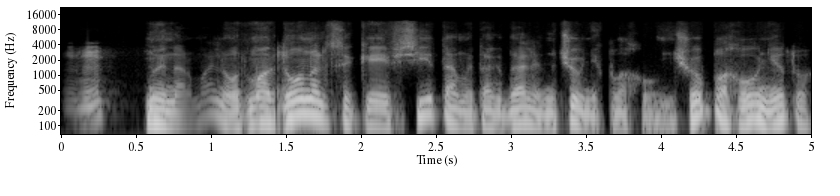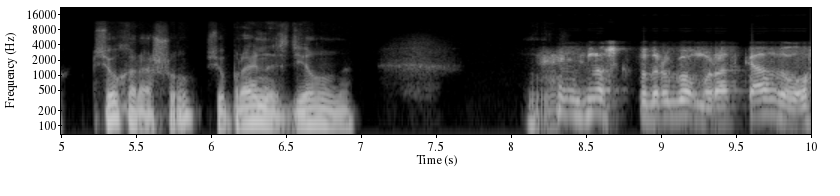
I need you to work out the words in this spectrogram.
Угу. Ну и нормально. Вот Макдональдс и КФС там и так далее. Ну что в них плохого? Ничего плохого нету. Все хорошо, все правильно сделано. Немножко по-другому рассказывал.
